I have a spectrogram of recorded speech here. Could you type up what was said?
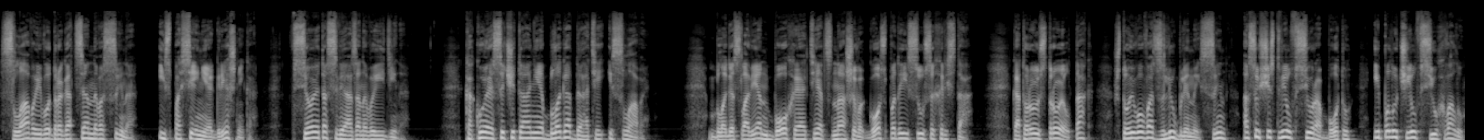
слава его драгоценного Сына и спасение грешника – все это связано воедино. Какое сочетание благодати и славы! Благословен Бог и Отец нашего Господа Иисуса Христа, который устроил так, что его возлюбленный Сын осуществил всю работу и получил всю хвалу.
